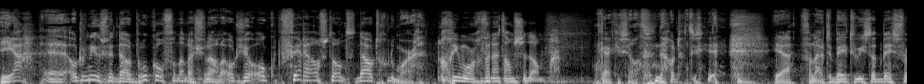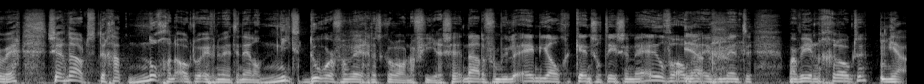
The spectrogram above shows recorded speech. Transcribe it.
Ja, uh, autonieuws met Nout Broekhoff van de Nationale Autoshow. Ook op verre afstand. Nout, goedemorgen. Goedemorgen vanuit Amsterdam. Kijk eens aan. Nou, dat is, ja, vanuit de Betuwe is dat best ver weg. Zeg nou, er gaat nog een auto-evenement in Nederland niet door vanwege het coronavirus. Hè? Na de Formule 1 die al gecanceld is en heel veel andere evenementen. Maar weer een grote. Ja,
